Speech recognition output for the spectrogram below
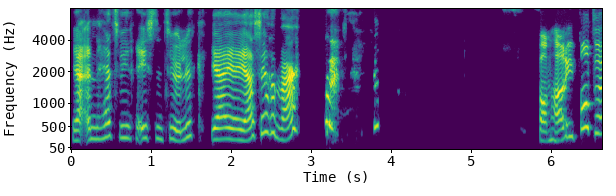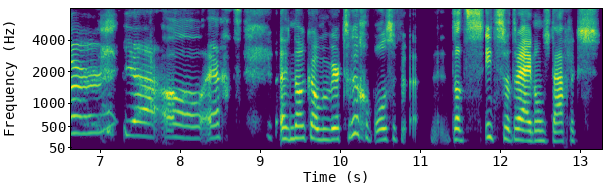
Ja, en Hedwig is natuurlijk... Ja, ja, ja, zeg het maar van Harry Potter. Ja, oh, echt. En dan komen we weer terug op onze. Dat is iets wat wij in ons dagelijks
